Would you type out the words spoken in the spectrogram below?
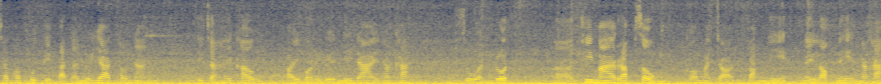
เฉพาะผู้ติดบัตรอนุญาตเท่านั้น ที่จะให้เข้าไปบริเวณนี้ได้นะคะ ส่วนรถที่มารับส่งก็มาจอดฝั่งนี้ในล็อกนี้นะคะ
